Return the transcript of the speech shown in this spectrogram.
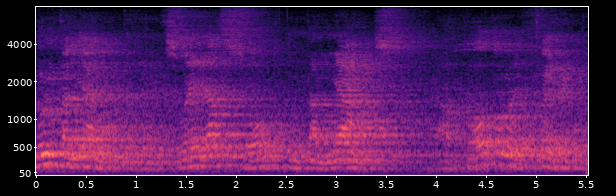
Los italianos de Venezuela son italianos a todo lo efecto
